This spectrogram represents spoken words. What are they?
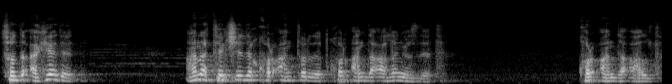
сонда әке деді ана текшеде құран тұр деді құранды алыңыз деді құранды алды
